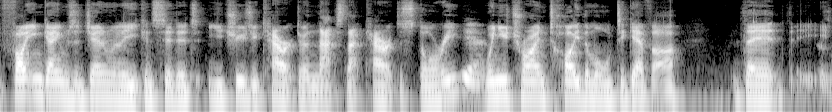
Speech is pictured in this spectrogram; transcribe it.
fighting games are generally considered you choose your character and that's that character story. Yeah. When you try and tie them all together, they it,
